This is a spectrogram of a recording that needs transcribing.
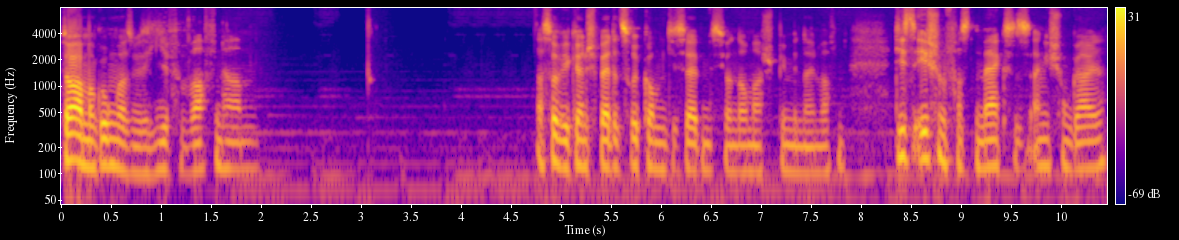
Da, mal gucken, was wir hier für Waffen haben. Achso, wir können später zurückkommen und dieselbe Mission nochmal spielen mit neuen Waffen. Die ist eh schon fast Max, das ist eigentlich schon geil.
